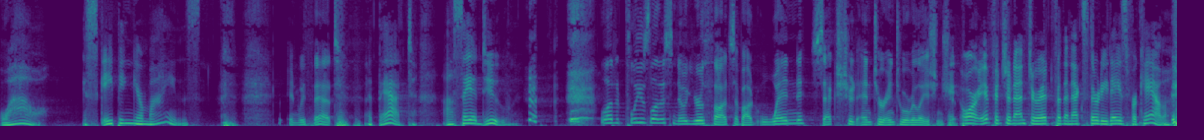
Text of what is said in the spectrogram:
wow. Escaping your minds. And with that, With that, I'll say adieu. let please let us know your thoughts about when sex should enter into a relationship. Or if it should enter it for the next 30 days for Cam.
